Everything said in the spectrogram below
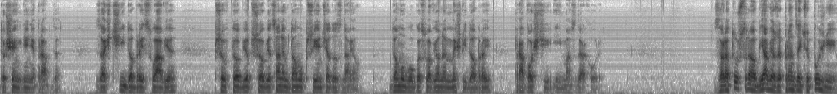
dosięgnie nieprawdę zaś ci dobrej sławie przy, przy obiecanym domu przyjęcia doznają. Domu błogosławionym myśli dobrej, prawości i mazdachury. Zaratusztra objawia, że prędzej czy później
